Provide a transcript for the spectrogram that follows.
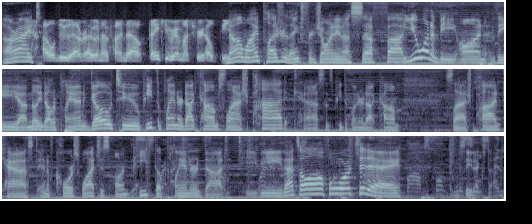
All right. I will do that right when I find out. Thank you very much for your help, Pete. No, my pleasure. Thanks for joining us. If uh, you want to be on the uh, Million Dollar Plan, go to PeteThePlanner.com slash podcast. That's PeteThePlanner.com slash podcast. And, of course, watch us on PeteThePlanner.tv. That's all for today. We'll see you next time.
